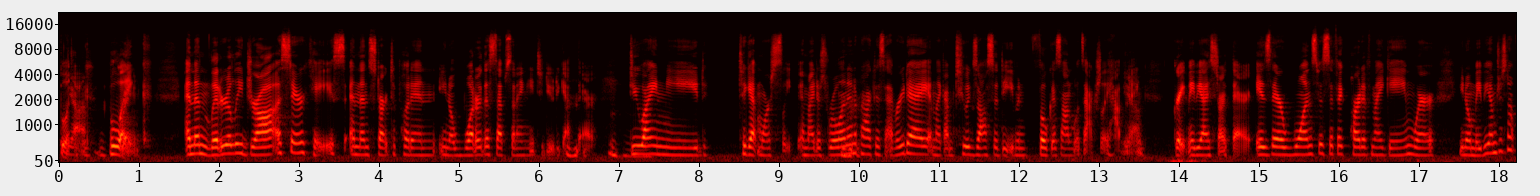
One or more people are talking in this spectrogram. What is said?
blank. Yeah. blank and then literally draw a staircase and then start to put in you know what are the steps that i need to do to get Mhm. there mm-hmm. do i need to get more sleep am i just rolling into practice every day and like i'm too exhausted to even focus on what's actually happening great maybe i start there is there one specific part of my game where you know maybe i'm just not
